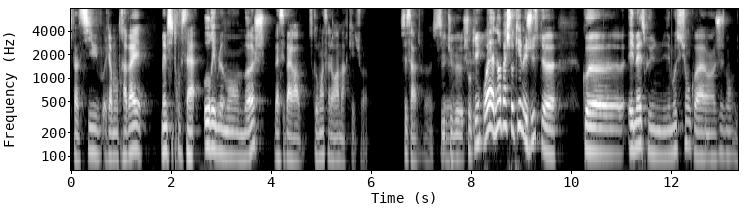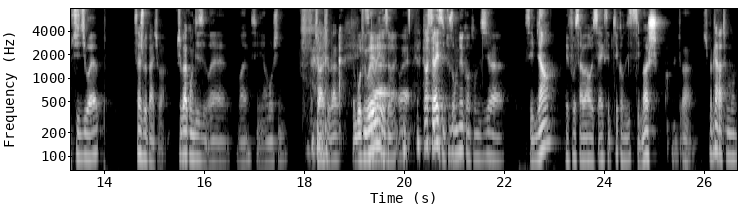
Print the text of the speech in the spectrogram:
enfin, s'il regarde mon travail, même s'il trouve ça horriblement moche, bah, c'est pas grave. Parce qu'au moins, ça l'aura marqué, tu vois. C'est ça. Si tu veux choquer? Ouais, non, pas choqué, mais juste euh, que, euh, émettre une, une émotion, quoi, un jugement. Je me suis dit, ouais, ça, je veux pas, tu vois. Je veux pas qu'on dise, ouais, ouais, c'est un brushing. tu vois, je veux pas. C'est bon, C'est, oui, oui, c'est vrai. ouais. Non, c'est vrai, c'est toujours mieux quand on dit euh, c'est bien, mais il faut savoir aussi accepter quand on dit c'est moche. Tu vois, je peux plaire à tout le monde.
